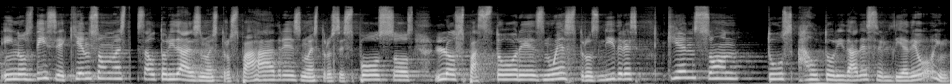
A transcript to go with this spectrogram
y nos dice quién son nuestras autoridades, nuestros padres, nuestros esposos, los pastores, nuestros líderes. ¿Quién son tus autoridades el día de hoy?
